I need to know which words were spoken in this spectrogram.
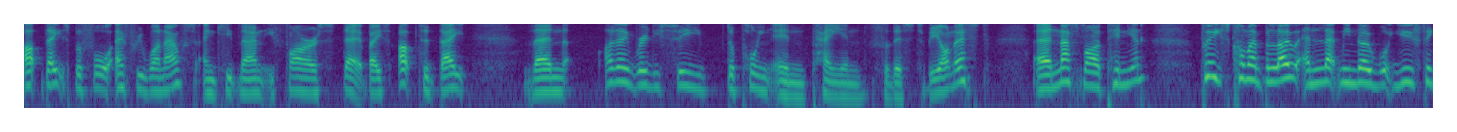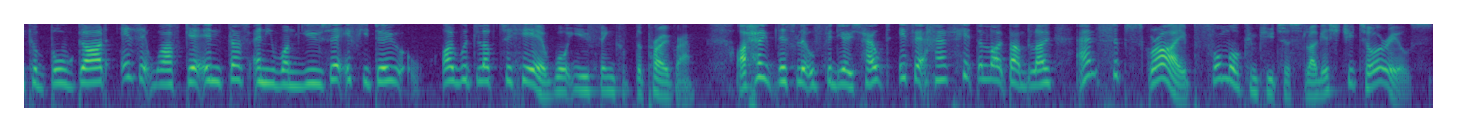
updates before everyone else and keep the antivirus database up to date, then I don't really see the point in paying for this, to be honest. And that's my opinion. Please comment below and let me know what you think of BullGuard. Is it worth getting? Does anyone use it? If you do, I would love to hear what you think of the program. I hope this little video's helped. If it has, hit the like button below and subscribe for more computer sluggish tutorials.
